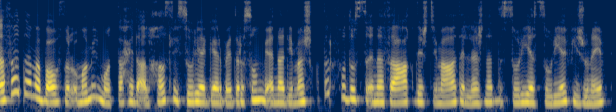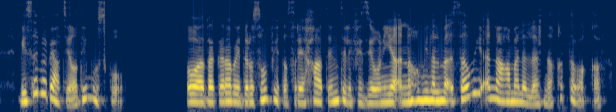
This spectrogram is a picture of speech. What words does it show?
أفاد مبعوث الأمم المتحدة الخاص لسوريا جير بيدرسون بأن دمشق ترفض استئناف عقد اجتماعات اللجنة الدستورية السورية في جنيف بسبب اعتراض موسكو. وذكر بيدرسون في تصريحات تلفزيونية أنه من المأساوي أن عمل اللجنة قد توقف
